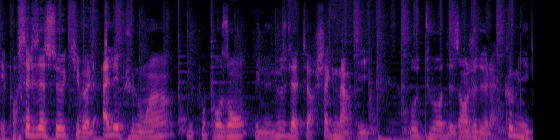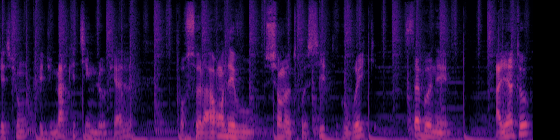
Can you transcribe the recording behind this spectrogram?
Et pour celles et ceux qui veulent aller plus loin, nous proposons une newsletter chaque mardi autour des enjeux de la communication et du marketing local. Pour cela, rendez-vous sur notre site, rubrique S'abonner. À bientôt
